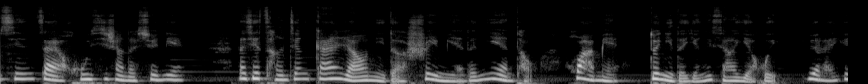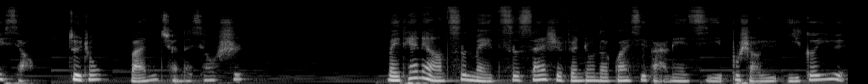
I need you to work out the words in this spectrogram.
心在呼吸上的训练。那些曾经干扰你的睡眠的念头、画面，对你的影响也会越来越小，最终完全的消失。每天两次，每次三十分钟的关系法练习不少于一个月，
